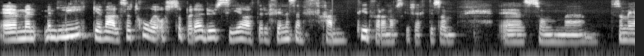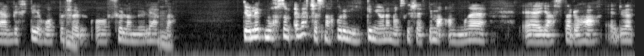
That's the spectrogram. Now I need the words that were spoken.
Eh, Men, men likevel så tror jeg også på det du sier, at det finnes en fremtid for Den norske kirke som, eh, som, som er virkelig håpefull og full av muligheter. Det er jo litt morsomt. Jeg vet ikke, Snakker du like mye om Den norske kirke med andre eh, gjester du har? Du vet,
